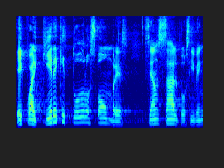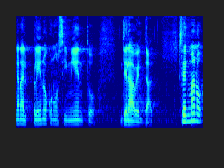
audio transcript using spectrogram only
el cual quiere que todos los hombres sean salvos y vengan al pleno conocimiento de la verdad hermano,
